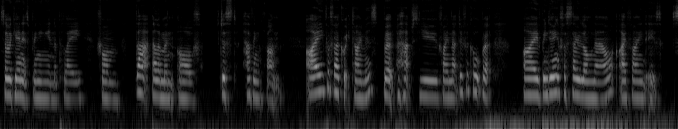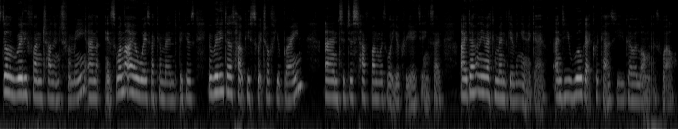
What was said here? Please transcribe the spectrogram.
So again, it's bringing in the play from that element of just having fun. I prefer quick timers, but perhaps you find that difficult. But I've been doing it for so long now, I find it's still a really fun challenge for me, and it's one that I always recommend because it really does help you switch off your brain and to just have fun with what you're creating. So I definitely recommend giving it a go, and you will get quicker as you go along as well.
